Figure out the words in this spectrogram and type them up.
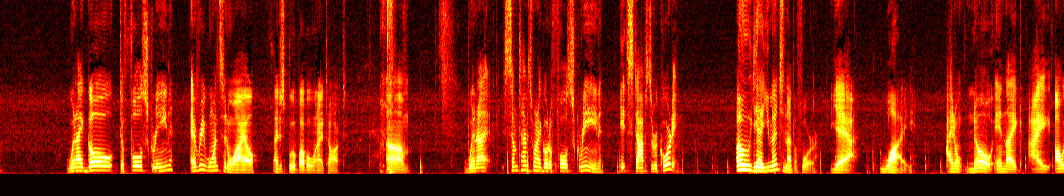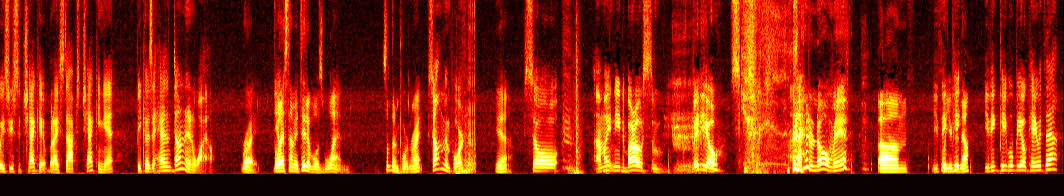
When I go to full screen, every once in a while, I just blew a bubble when I talked. Um, when I sometimes when I go to full screen, it stops the recording. Oh yeah, you mentioned that before. Yeah, Why? I don't know. And like I always used to check it, but I stopped checking it because it hasn't done it in a while. Right. The Yep. last time it did it was when? Something important, right? Something important. Yeah. So I might need to borrow some video. Excuse me. I don't know, man. um, You think you're pe- good now. you think people be okay with that?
